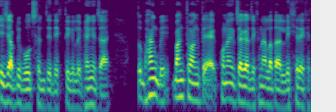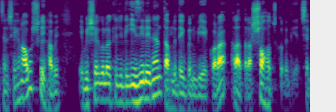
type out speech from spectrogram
এই যে আপনি বলছেন যে দেখতে গেলে ভেঙে যায় তো ভাঙবে, ভাঙতে ভাঙতে কোনো এক জায়গায় যেখানে আল্লাহ তাআলা লিখে রেখেছেন, সেখানে অবশ্যই হবে। এই বিষয়গুলোকে যদি ইজিলি নেন, তাহলে দেখবেন বিয়ে করা আল্লাহ তালা সহজ করে দিয়েছেন।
